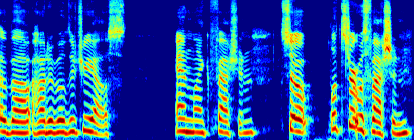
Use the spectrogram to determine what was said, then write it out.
about how to build a treehouse and like fashion. So let's start with fashion.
